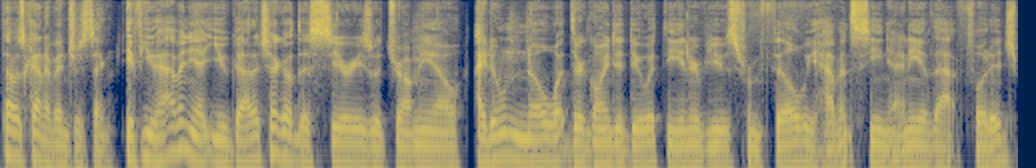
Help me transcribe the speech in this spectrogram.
that was kind of interesting. If you haven't yet, you got to check out this series with Drumeo. I don't know what they're going to do with the interviews from Phil. We haven't seen any of that footage,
